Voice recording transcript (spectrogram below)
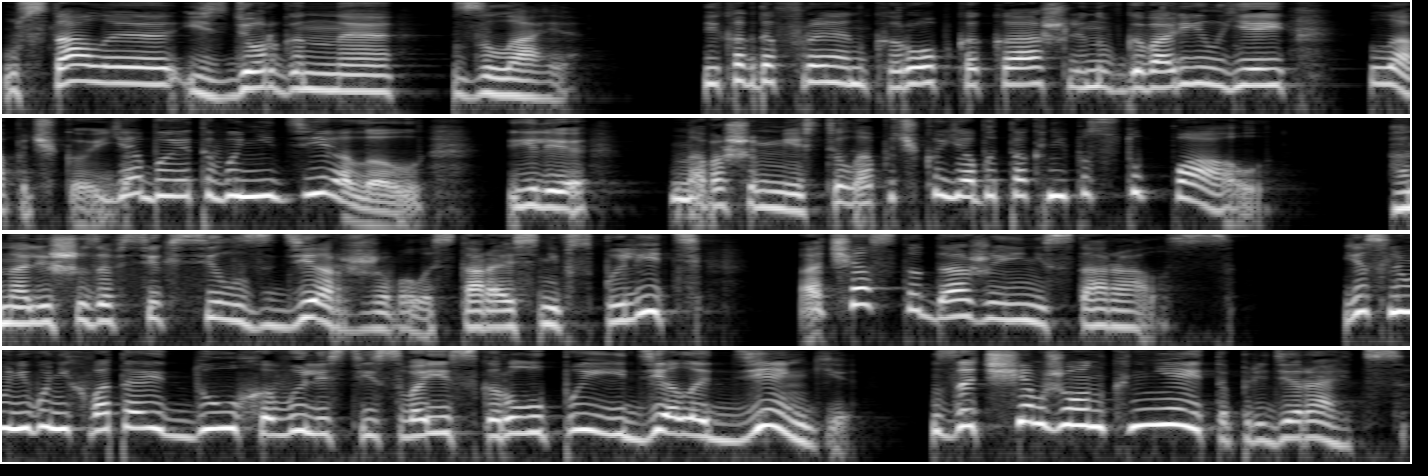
усталая, издерганная, злая. И когда Фрэнк, робко кашлянув, говорил ей «Лапочка, я бы этого не делал» или «На вашем месте, лапочка, я бы так не поступал», она лишь изо всех сил сдерживалась, стараясь не вспылить, а часто даже и не старалась. Если у него не хватает духа вылезти из своей скорлупы и делать деньги, зачем же он к ней-то придирается?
